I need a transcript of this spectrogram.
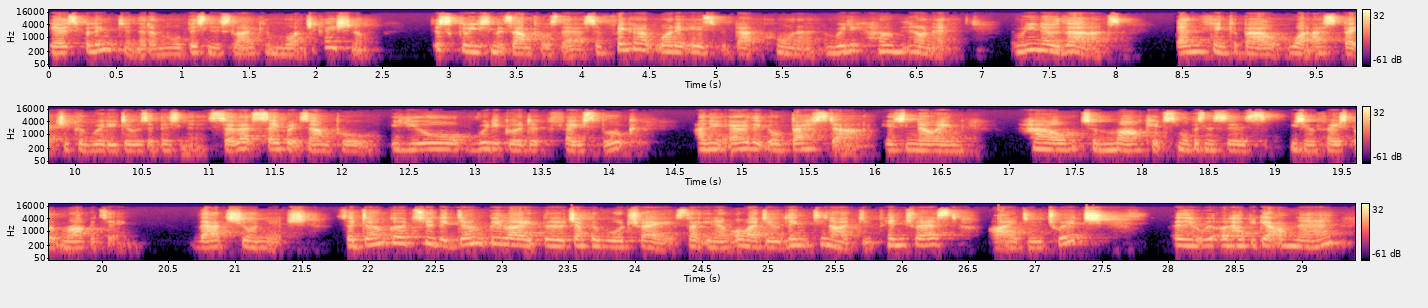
videos for LinkedIn that are more business-like and more educational? Just give you some examples there. So figure out what it is with that corner and really hone in on it. And when you know that, then think about what aspect you could really do as a business. So let's say, for example, you're really good at Facebook, and the area that you're best at is knowing how to market small businesses using Facebook marketing. That's your niche. So don't go too big. Don't be like the jack of all trades. Like, you know, oh, I do LinkedIn, I do Pinterest, I do Twitch. And it will help you get on there.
